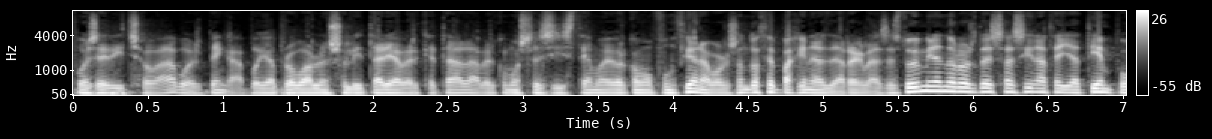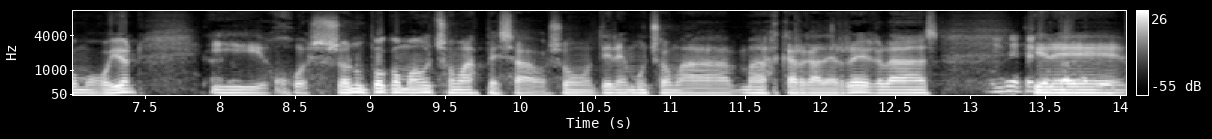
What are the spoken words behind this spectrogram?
pues he dicho, ah, pues venga, voy a probarlo en solitario a ver qué tal, a ver cómo es el sistema y a ver cómo funciona, porque son 12 páginas de reglas. Estuve mirando los de Assassin hace ya tiempo, mogollón, y pues, son un poco más- mucho más pesados, son, tienen mucho más, más carga de reglas, tiene,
